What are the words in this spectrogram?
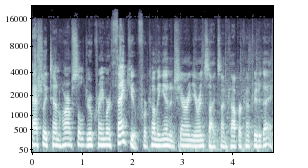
Ashley Ten Harmsel, Drew Cramer. Thank you for coming in and sharing your insights on Copper Country today.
